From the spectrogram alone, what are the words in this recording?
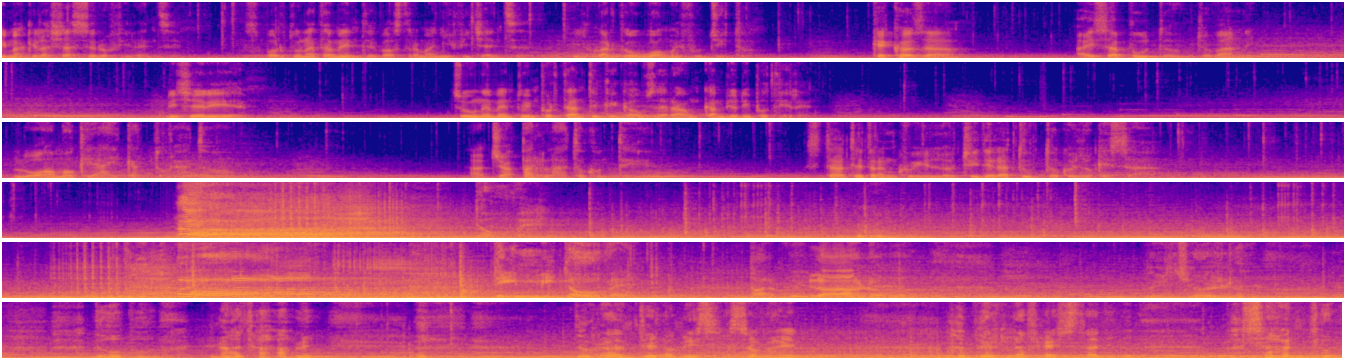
Prima che lasciassero Firenze. Sfortunatamente, Vostra Magnificenza, il quarto uomo è fuggito. Che cosa hai saputo, Giovanni? Dicerie. Su un evento importante che causerà un cambio di potere. L'uomo che hai catturato ha già parlato con te. State tranquillo, ci dirà tutto quello che sa. Natale, durante la messa solenne, per la festa di Santo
